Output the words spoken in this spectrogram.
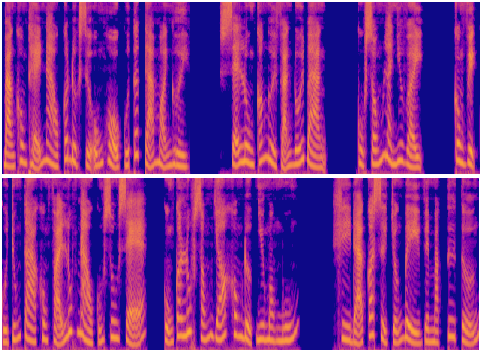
bạn không thể nào có được sự ủng hộ của tất cả mọi người. Sẽ luôn có người phản đối bạn. Cuộc sống là như vậy, công việc của chúng ta không phải lúc nào cũng suôn sẻ cũng có lúc sóng gió không được như mong muốn khi đã có sự chuẩn bị về mặt tư tưởng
